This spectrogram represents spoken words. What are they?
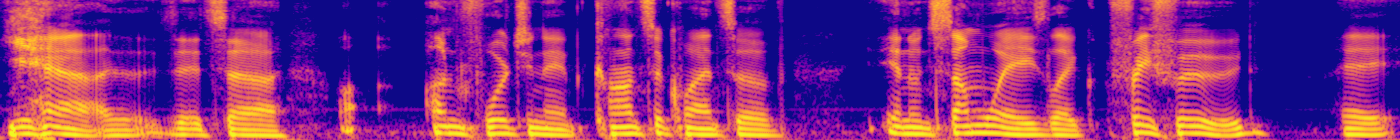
Yeah, it's a unfortunate consequence of, in some ways, like free food. Hey,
